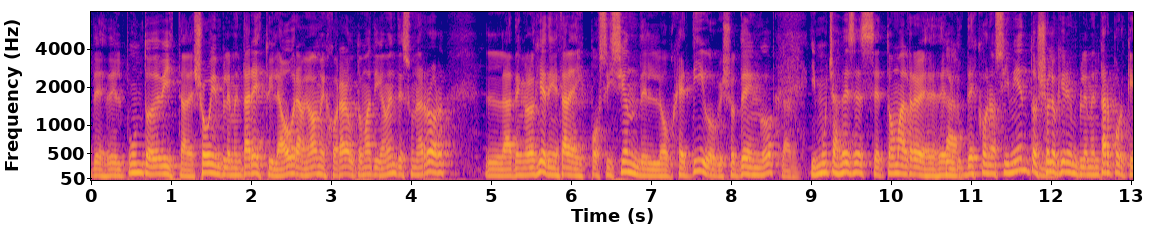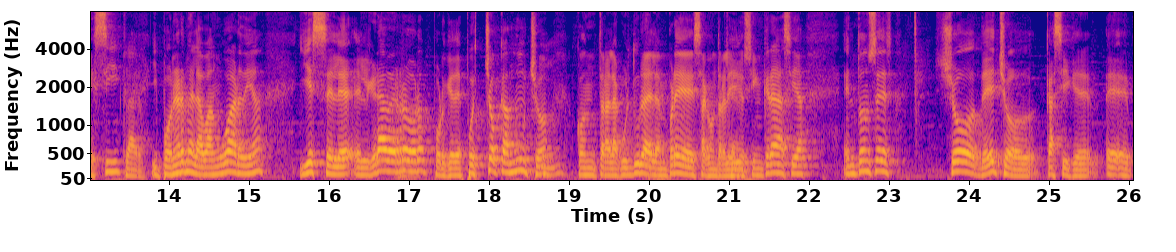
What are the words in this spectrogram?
desde el punto de vista de yo voy a implementar esto y la obra me va a mejorar automáticamente es un error. La tecnología tiene que estar a disposición del objetivo que yo tengo y muchas veces se toma al revés. Desde el desconocimiento yo lo mm. quiero implementar porque sí y ponerme a la vanguardia y es el, grave error porque después choca mucho mm. contra la cultura de la empresa, contra la idiosincrasia. Entonces, yo, de hecho, casi que eh, eh,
